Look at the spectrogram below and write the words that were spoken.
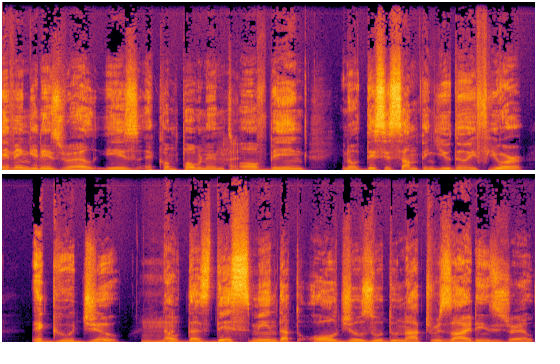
Living in Israel is a component of being. You know, this is something you do if you're a good Jew. Mm-hmm. Now, does this mean that all Jews who do not reside in Israel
